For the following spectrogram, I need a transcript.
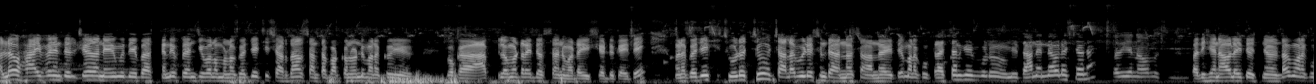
హలో హాయ్ ఫ్రెండ్ తెలుసు కదా నేను దీపాస్ కానీ ఫ్రెండ్స్ ఇవాళ మనకు వచ్చేసి సరదా సంత పక్క నుండి మనకు ఒక హాఫ్ కిలోమీటర్ అయితే వస్తుంది అనమాట ఈ షెడ్కి అయితే. మనకు వచ్చేసి చూడొచ్చు చాలా వీడియోస్ ఉంటాయి అన్న అన్న అయితే మనకు ప్రస్తుతానికి ఇప్పుడు మీ దాని ఎన్ని ఆవులు వచ్చినా పదిహేను ఆవులు వచ్చినాయి. పదిహేను ఆవులు అయితే వచ్చినాయంట. మనకు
